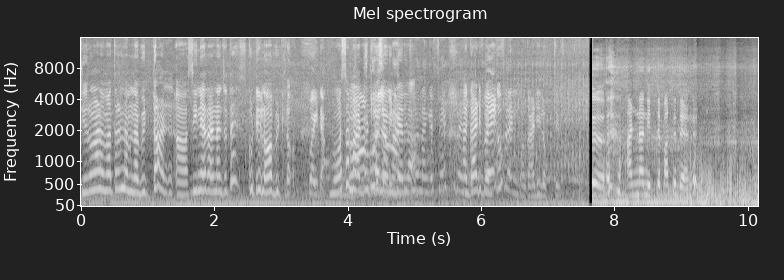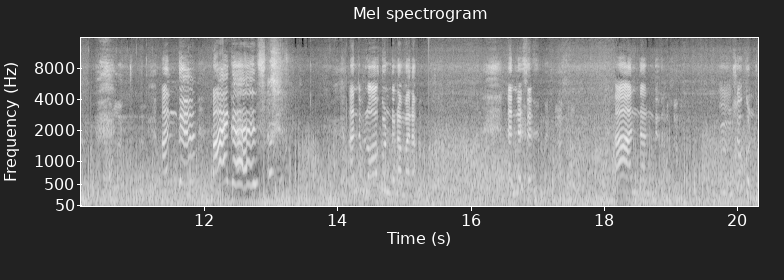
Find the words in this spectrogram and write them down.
ತಿರುಮಲ ಮಾತ್ರ ನಮ್ಮನ್ನ ಬಿಟ್ಟು ಸೀನಿಯರ್ ಅಣ್ಣ ಜೊತೆ ಸ್ಕೂಟಿಲಿ ಹೋಗ್ಬಿಟ್ಲು. ಹೋಯ್ತಾ ಮೋಸ ಮಾಡ್ಬಿಟ್ಲು ನಮಗೆಲ್ಲ. ಗಾಡಿ ಬಂತು. ಗಾಡಿಲಿ ಹೋಗ್ತೀವಿ ಅಣ್ಣ ನಿತ್ಯ ಪತ್ತದೆ ಅಂದು ಬಾಯ್ ಗರ್ಲ್ಸ್ ಅಂದು ವ್ಲಾಗ್ ಉಂಟು ನಮ್ಮನ. N S S. ಅಂದಂದು ಹ್ಞೂ ಶೋಕ್ ಉಂಟು.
